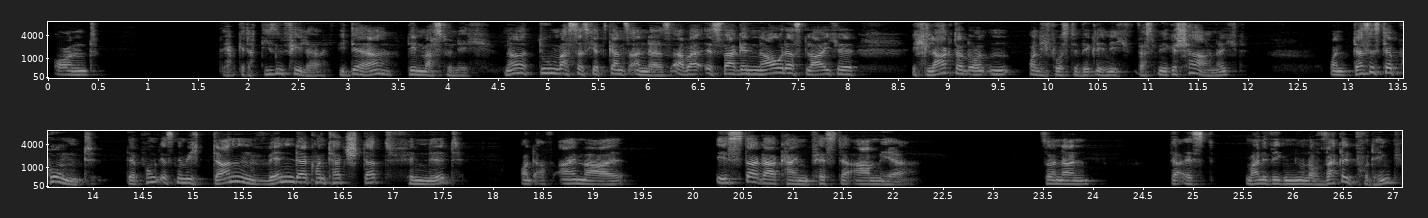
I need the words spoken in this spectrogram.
Und ich habe gedacht, diesen Fehler wie der, den machst du nicht. Ne? Du machst das jetzt ganz anders. Aber es war genau das Gleiche. Ich lag dort unten und ich wusste wirklich nicht, was mir geschah, nicht? Und das ist der Punkt. Der Punkt ist nämlich dann, wenn der Kontakt stattfindet und auf einmal ist da gar kein fester Arm mehr, sondern da ist meinetwegen nur noch Wackelpudding,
